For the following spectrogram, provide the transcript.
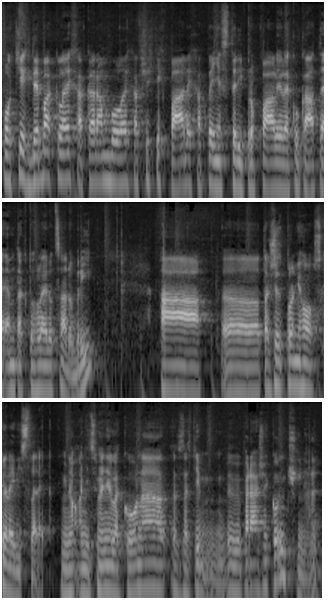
po těch debaklech a karambolech a všech těch pádech a peněz, který propálil jako KTM, tak tohle je docela dobrý. A takže pro něho skvělý výsledek. No a nicméně Lekona zatím vypadá, že končí, ne?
